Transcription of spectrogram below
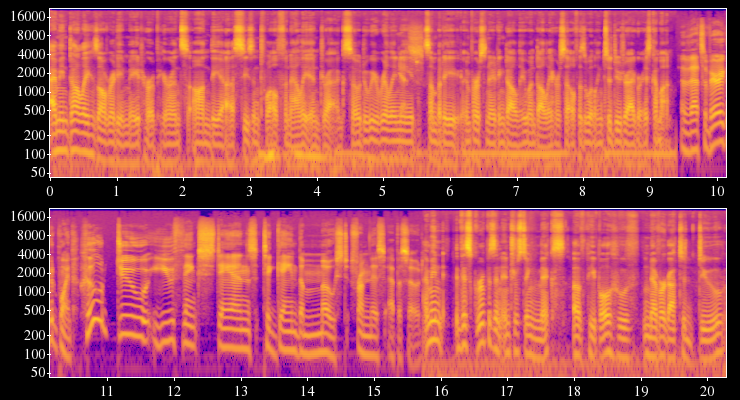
I mean, Dolly has already made her appearance on the uh, season 12 finale in drag, so do we really need somebody impersonating Dolly when Dolly herself is willing to do Drag Race? Come on. That's a very good point. Who do you think stands to gain the most from this episode? I mean, this group is an interesting mix of people who've never got to do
